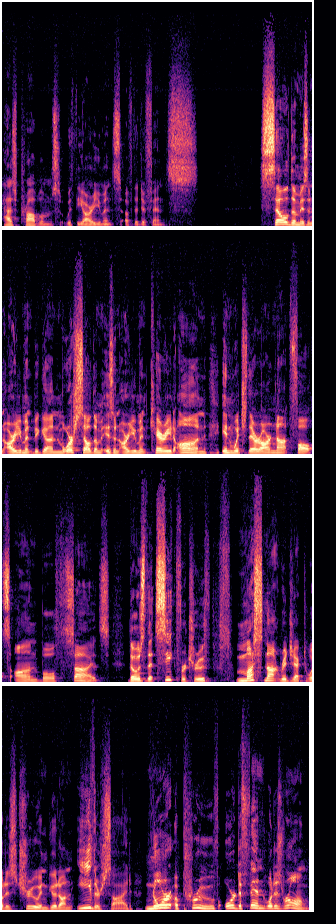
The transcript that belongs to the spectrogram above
has problems with the arguments of the defense. Seldom is an argument begun, more seldom is an argument carried on in which there are not faults on both sides. Those that seek for truth must not reject what is true and good on either side, nor approve or defend what is wrong.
